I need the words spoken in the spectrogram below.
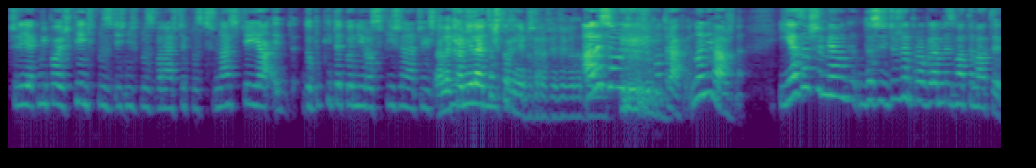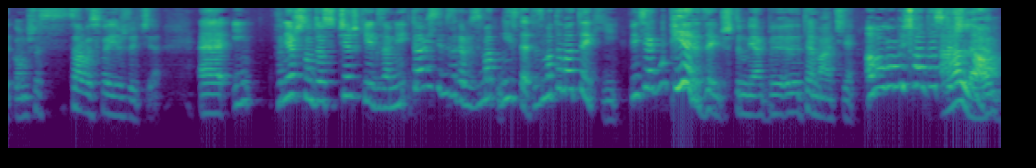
Czyli jak mi powiesz 5 plus 10 plus 12 plus 13, ja dopóki tego nie rozpiszę na części Ale pierwsze, Kamila, też nie policzę. potrafię tego Ale naprawdę. są ludzie, którzy potrafią. No nieważne. I ja zawsze miałam dosyć duże problemy z matematyką przez całe swoje życie. E, I ponieważ są dosyć ciężkie egzaminy, i tam jest egzamin z niestety z matematyki. Więc jakby pierdzeń w tym jakby e, temacie. A mogą być fantastyczna. Ale,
